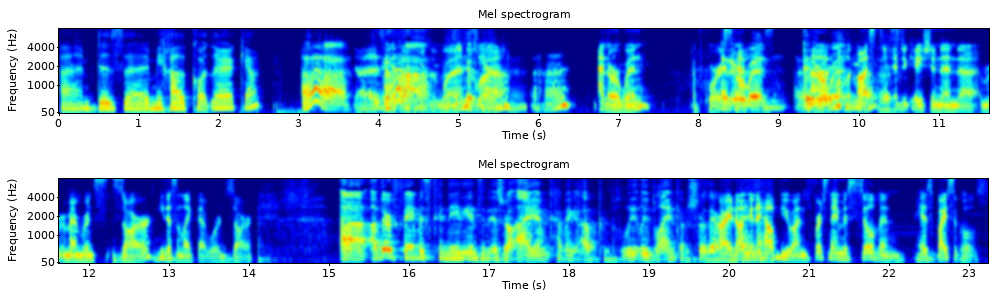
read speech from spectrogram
Um, does uh, Michal Cotler count? Ah, yes, ah, that's a good one. Yeah. Uh-huh. And Irwin of course. And Irwin. Uh, and Irwin. Holocaust yes. Education and uh, Remembrance Czar. He doesn't like that word, czar. Uh, other famous Canadians in Israel. I am coming up completely blank. I'm sure there are. All right, many. I'm going to help you. On first name is Sylvan. He has bicycles.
